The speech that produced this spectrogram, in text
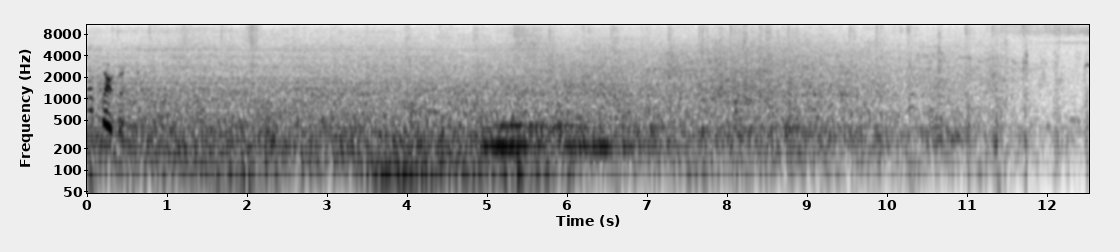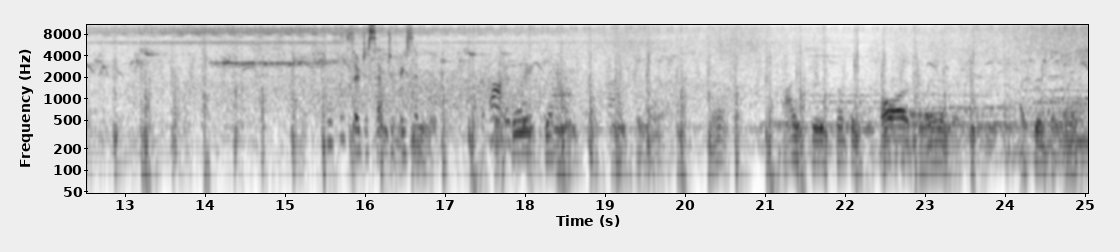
Ah, We're good. This is so deceptively simple. I serve something far grander. I serve the land.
